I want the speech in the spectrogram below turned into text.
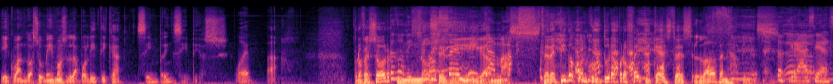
y cuando asumimos la política sin principios. Profesor, no, se, diga, más. Te despido con cultura profética. Esto es Love and Happiness. Gracias.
